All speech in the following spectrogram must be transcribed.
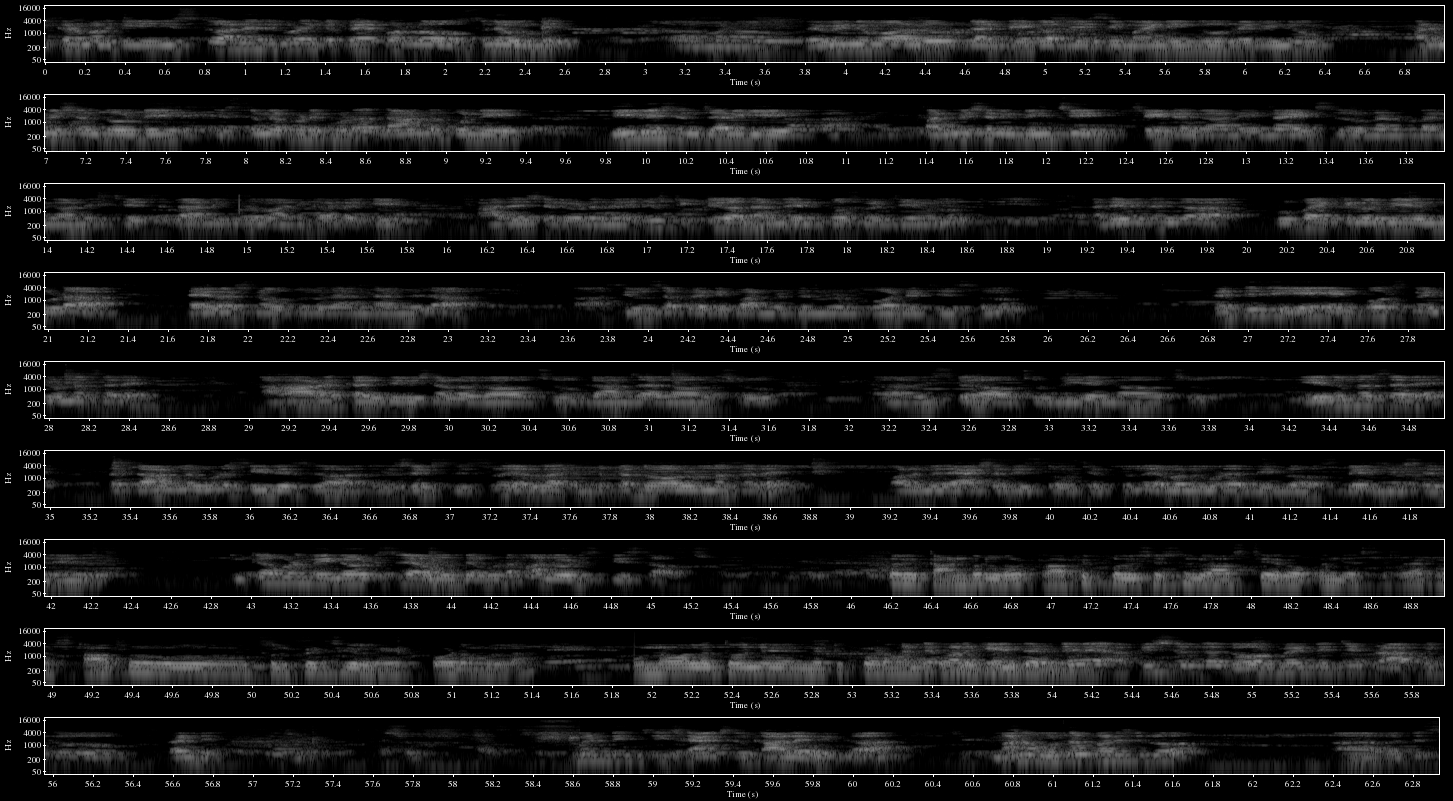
ఇక్కడ మనకి ఇసుక అనేది కూడా ఇంకా పేపర్లో వస్తూనే ఉంది. మనం రెవెన్యూ వాళ్ళు దాన్ని టేకప్ చేసి మైనింగ్ రెవెన్యూ పర్మిషన్ తోటి ఇస్తున్నప్పటికీ కూడా దాంట్లో కొన్ని డీవియేషన్ జరిగి పర్మిషన్ మించి చేయడం కానీ నైట్స్ నడపడం కానీ చేసి దానికి కూడా మా అధికారులకి ఆదేశాలు ఇవ్వడం జరిగింది. స్ట్రిక్ట్గా దాన్ని ఎన్ఫోర్స్మెంట్ చేయను అదేవిధంగా రూపాయి కిలో బియ్యం కూడా డైవర్షన్ అవుతున్న దాని దాని మీద సివిల్ సప్లై డిపార్ట్మెంట్ కూడా కోఆర్డినేట్ చేస్తున్నాం. ప్రతిదీ ఏ ఎన్ఫోర్స్మెంట్ ఉన్నా సరే ఆహార కల్తీ విషయాల్లో కావచ్చు గాంజా కావచ్చు ఇసుక కావచ్చు బియ్యం కావచ్చు ఏదున్నా సరే దాంట్లో కూడా సీరియస్గా ఇన్స్ట్రక్షన్స్ ఇస్తున్నాం ఎలా ఎంత పెద్దవాళ్ళు ఉన్నా సరే వాళ్ళ మీద యాక్షన్ తీసుకోమని చెప్తున్నాం ఎవరిని కూడా దీంట్లో స్పేర్ చేసేది లేదు. ఇంకా కూడా మీ ఏమైనా ఉంటే కూడా మా నోటీస్ తీసుకురావచ్చు. సార్ ఈ తాండూరులో traffic police station last year open చేస్తారు సార్ అక్కడ స్టాఫ్ ఫుల్ ఫిడ్స్గా లేకపోవడం వల్ల ఉన్న వాళ్ళతోనే నెట్టుకోవడం అంటే ఇబ్బంది ఏంటంటే జరిగింది. అఫీషియల్గా గవర్నమెంట్ నుంచి ట్రాఫిక్ రండి. గవర్నమెంట్ నుంచి శాంక్షన్ కాలేదు ఇంకా. మనం ఉన్న పరిధిలో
